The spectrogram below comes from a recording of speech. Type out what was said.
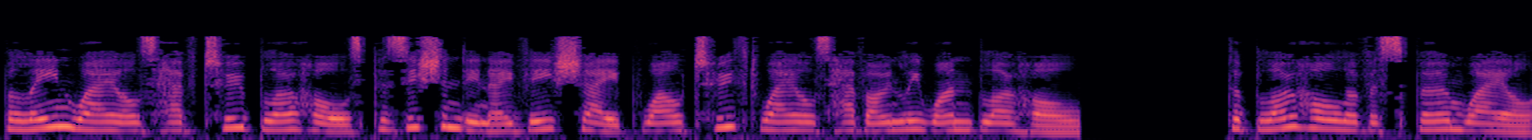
Baleen whales have two blowholes positioned in a V shape while toothed whales have only one blowhole. The blowhole of a sperm whale,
